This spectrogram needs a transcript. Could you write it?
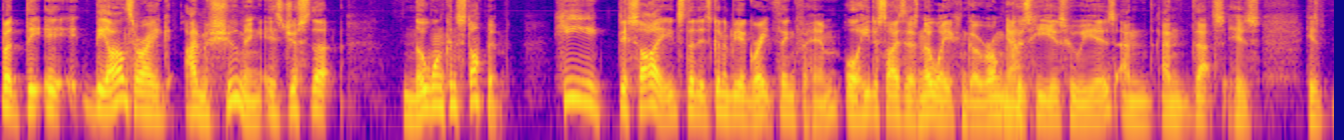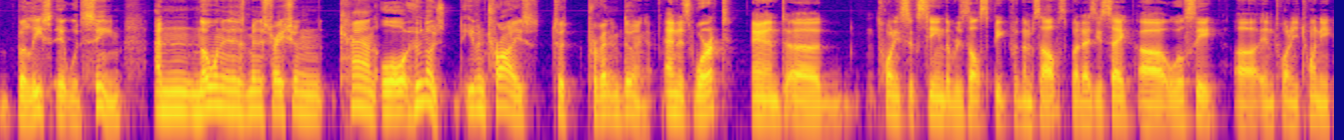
But the it, the answer I I'm assuming is just that no one can stop him. He decides that it's going to be a great thing for him, or he decides there's no way it can go wrong yeah. because he is who he is, and and that's his his beliefs. It would seem, and no one in his administration can, or who knows, even tries to prevent him doing it. And it's worked. And uh, 2016, the results speak for themselves. But as you say, uh, we'll see uh, in 2020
